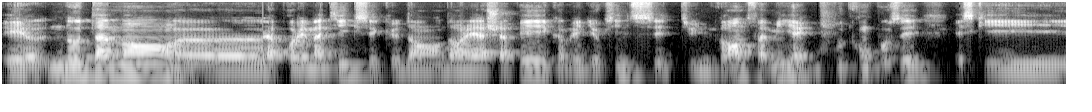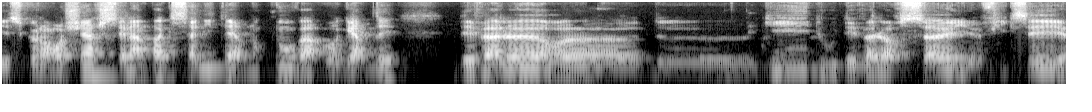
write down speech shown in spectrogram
Et euh, notamment, euh, la problématique, c'est que dans, dans, les HAP, comme les dioxines, c'est une grande famille avec beaucoup de composés. Et ce, qui, ce que l'on recherche, c'est l'impact sanitaire. Donc, nous, on va regarder des valeurs de guide ou des valeurs seuil fixées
